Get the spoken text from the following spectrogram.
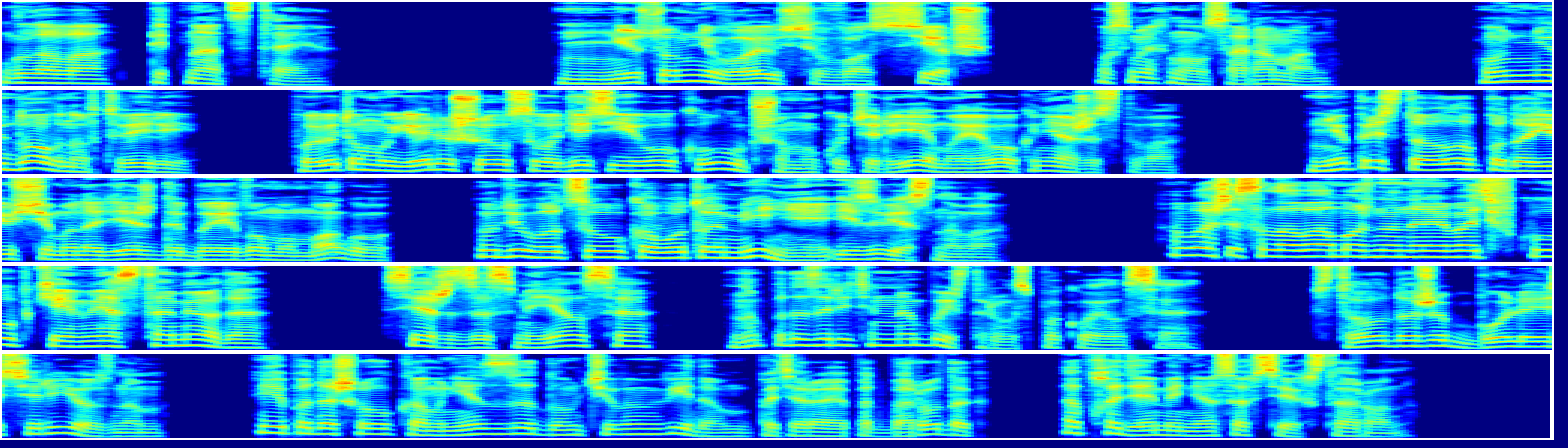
Глава 15. «Не сомневаюсь в вас, Серж», — усмехнулся Роман. «Он недавно в Твери, поэтому я решил сводить его к лучшему кутерье моего княжества. Не пристало подающему надежды боевому магу удеваться у кого-то менее известного». «Ваши слова можно наливать в кубки вместо меда». Серж засмеялся, но подозрительно быстро успокоился. Стал даже более серьезным, и подошел ко мне с задумчивым видом, потирая подбородок, обходя меня со всех сторон.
